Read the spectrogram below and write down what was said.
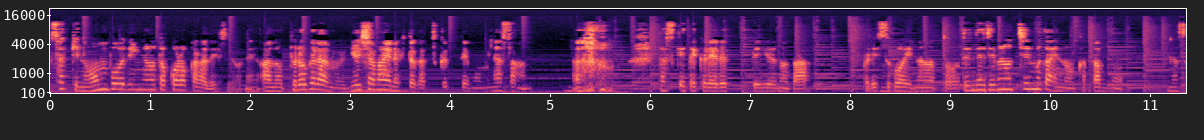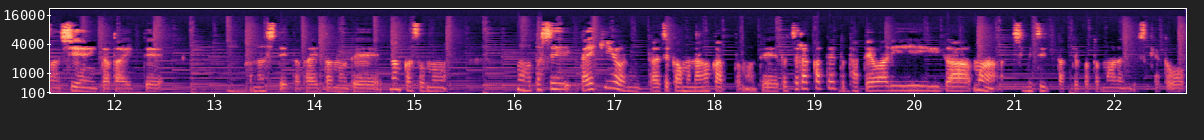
さっきのオンボーディングのところからですよね。あの、プログラム、入社前の人が作っても皆さん、あの、助けてくれるっていうのが、やっぱりすごいなと。全然自分のチーム外の方も皆さん支援いただいて、話していただいたので、なんかその、まあ、私、大企業にいた時間も長かったので、どちらかというと縦割りが、まあ、染みついてたってこともあるんですけど、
